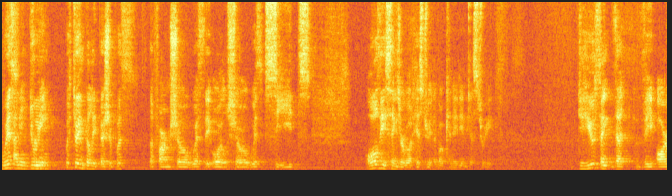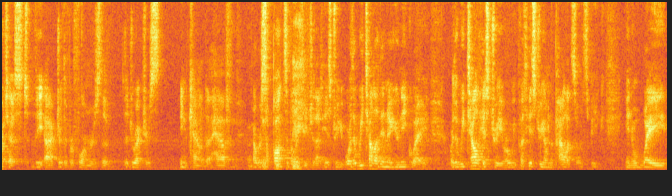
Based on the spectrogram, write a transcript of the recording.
With I mean, doing, me- with doing Billy Bishop, with the farm show, with the oil show, with seeds, all these things are about history and about Canadian history. Do you think that the artist, the actor, the performers, the, the directors in Canada have a responsibility to that history, or that we tell it in a unique way, or that we tell history, or we put history on the palette, so to speak, in a way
